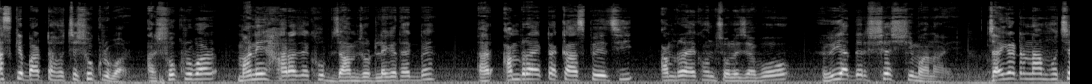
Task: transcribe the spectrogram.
আজকে বারটা হচ্ছে শুক্রবার। আর শুক্রবার মানে হারাজে খুব জামজট লেগে থাকবে। আর আমরা একটা কাজ পেয়েছি, আমরা এখন চলে যাব রিয়াদের শেষ সীমানায়। জায়গাটার নাম হচ্ছে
